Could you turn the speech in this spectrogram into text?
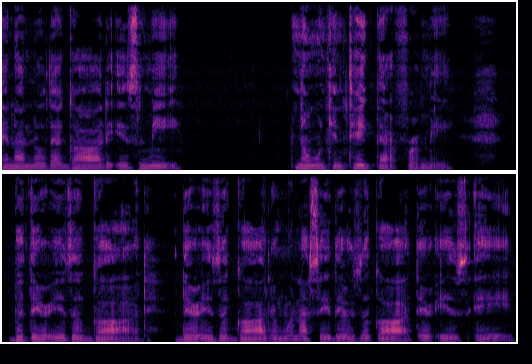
and I know that God is me. No one can take that from me. But there is a God. There is a God. And when I say there's a God, there is a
